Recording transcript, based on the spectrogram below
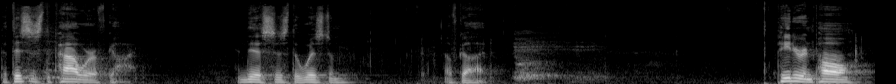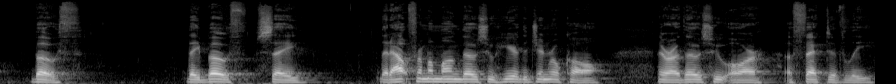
That this is the power of God, and this is the wisdom of God. Peter and Paul both, they both say that out from among those who hear the general call, there are those who are effectively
